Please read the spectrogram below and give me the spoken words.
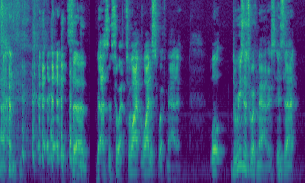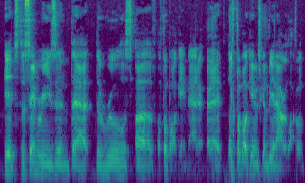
Um, so yeah, so Swift. So why why does Swift matter? Well, the reason Swift matters is that it's the same reason that the rules of a football game matter. Right? Like football game is going to be an hour long. Well,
